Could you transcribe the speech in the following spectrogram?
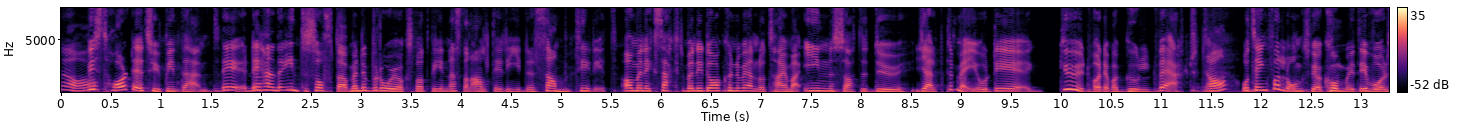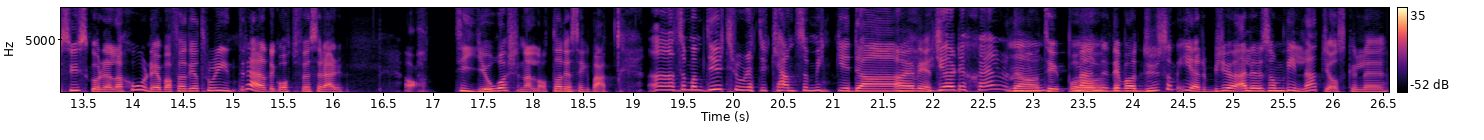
ja. visst har det typ inte hänt? Det, det händer inte så ofta men det beror ju också på att vi nästan alltid rider samtidigt. Ja men exakt, men idag kunde vi ändå tajma in så att du hjälpte mig och det, gud vad det var guld värt. Ja. Och tänk vad långt vi har kommit i vår syskonrelation. Det bara för att jag tror inte det här hade gått för sådär, ja, tio år sedan eller något. Då hade jag säkert bara, "Ah, som om du tror att du kan så mycket då. Ja, jag vet. Gör det själv då. Mm. Typ, och, Men det var du som erbjöd, eller som ville att jag skulle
